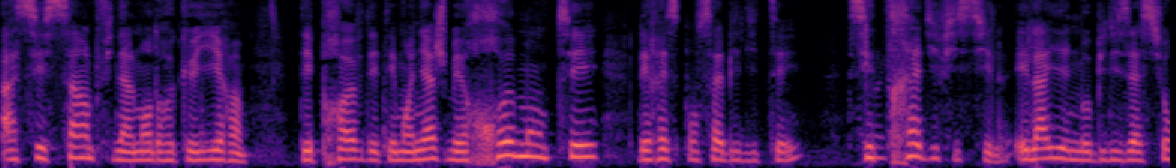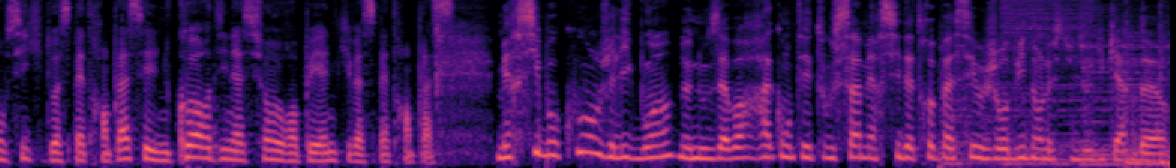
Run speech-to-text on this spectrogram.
assez simple finalement de recueillir des preuves, des témoignages, mais remonter les responsabilités, c'est très difficile. Et là, il y a une mobilisation aussi qui doit se mettre en place et une coordination européenne qui va se mettre en place. Merci beaucoup, Angélique Boin, de nous avoir raconté tout ça. Merci d'être passé aujourd'hui dans le studio du quart d'heure.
